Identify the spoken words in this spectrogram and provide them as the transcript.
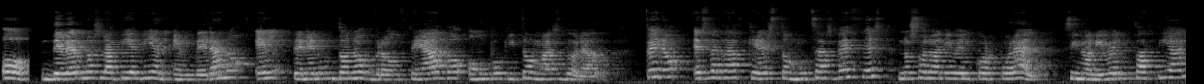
o de vernos la piel bien en verano el tener un tono bronceado o un poquito más dorado. Pero es verdad que esto muchas veces, no solo a nivel corporal, sino a nivel facial,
